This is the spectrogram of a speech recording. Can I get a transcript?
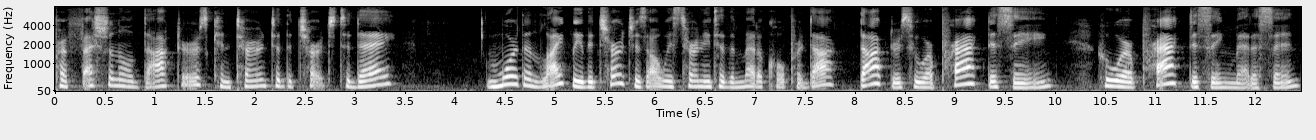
professional doctors can turn to the church today, more than likely the church is always turning to the medical doctors who are practicing who are practicing medicine.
